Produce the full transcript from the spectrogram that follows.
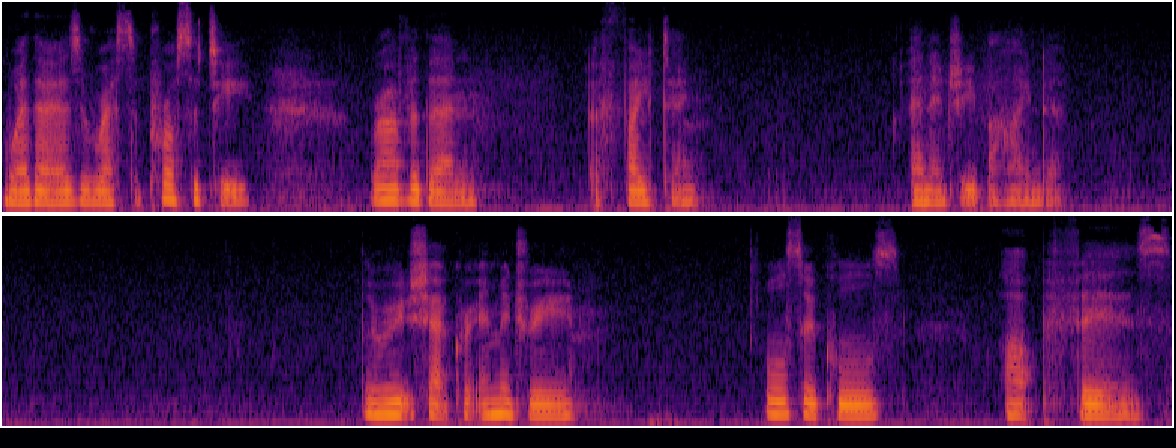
Where there is a reciprocity rather than a fighting energy behind it. The root chakra imagery also calls up fears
